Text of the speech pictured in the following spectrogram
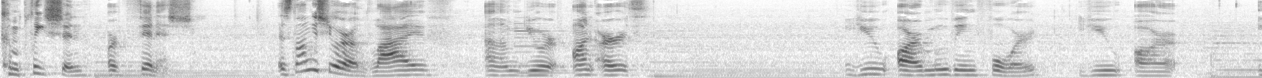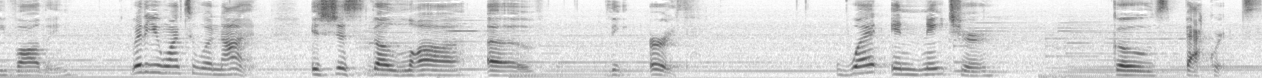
completion or finish. As long as you're alive, um, you're on earth, you are moving forward, you are evolving, whether you want to or not. It's just the law of the earth. What in nature goes backwards?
